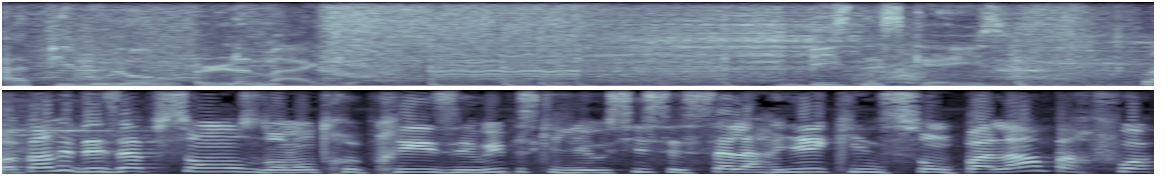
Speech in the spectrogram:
Happy Boulot, le MAG. Business Case. On va parler des absences dans l'entreprise. Et oui, parce qu'il y a aussi ces salariés qui ne sont pas là. Parfois,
